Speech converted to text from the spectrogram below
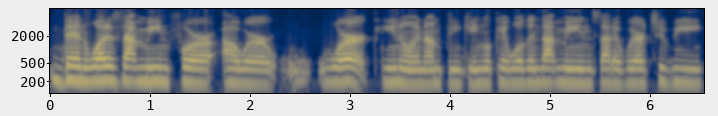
then what does that mean for our work, you know, and I'm thinking, okay, well then that means that if we're to be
